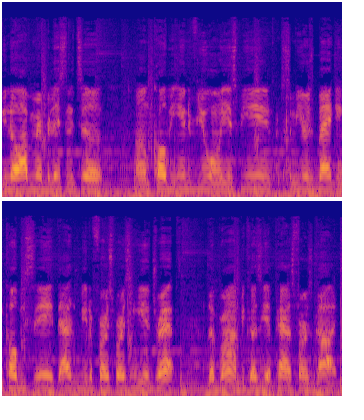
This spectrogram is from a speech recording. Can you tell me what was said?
You know, I remember listening to um, Kobe interview on ESPN some years back, and Kobe said that would be the first person he'd draft, LeBron, because he had passed first God.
